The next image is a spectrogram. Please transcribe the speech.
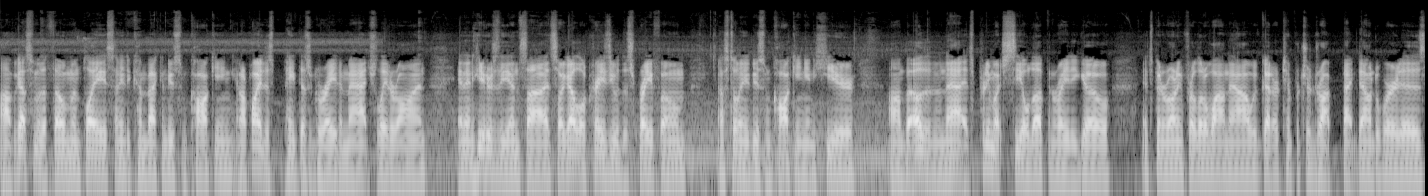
Uh, I've got some of the foam in place. I need to come back and do some caulking. And I'll probably just paint this gray to match later on. And then here's the inside. So I got a little crazy with the spray foam. I still need to do some caulking in here. Um, but other than that, it's pretty much sealed up and ready to go. It's been running for a little while now. We've got our temperature dropped back down to where it is,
